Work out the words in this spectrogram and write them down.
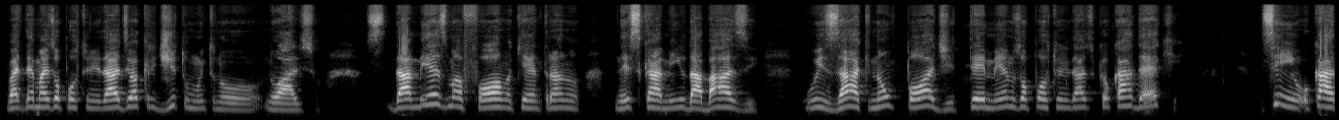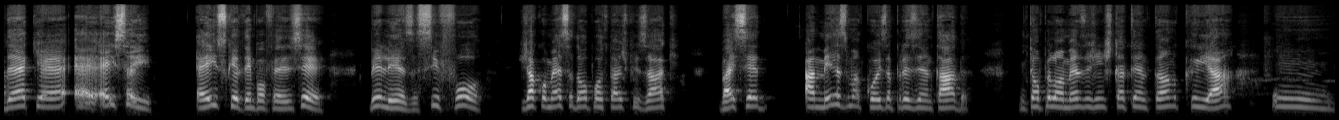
vai ter mais oportunidades. Eu acredito muito no, no Alisson. Da mesma forma que entrando nesse caminho da base, o Isaac não pode ter menos oportunidades do que o Kardec. Sim, o Kardec é, é, é isso aí. É isso que ele tem para oferecer? Beleza. Se for, já começa a dar oportunidade para o Isaac. Vai ser a mesma coisa apresentada. Então, pelo menos, a gente está tentando criar um,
